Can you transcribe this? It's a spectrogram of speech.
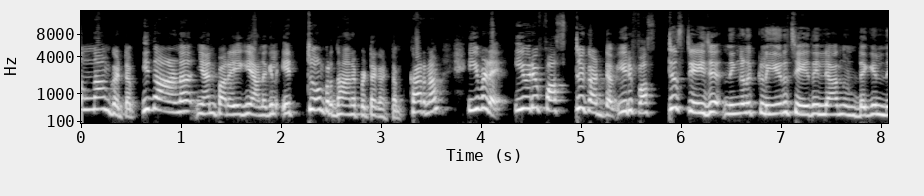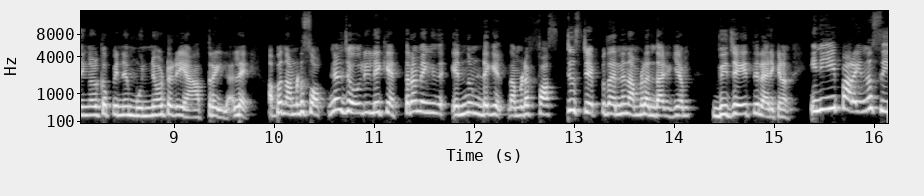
ഒന്നാം ഘട്ടം. ഇതാണ് ഞാൻ പറയുകയാണെങ്കിൽ ഏറ്റവും പ്രധാനപ്പെട്ട ഘട്ടം. കാരണം ഇവിടെ ഈ ഒരു ഫസ്റ്റ് ഘട്ടം. ഈ ഒരു ഫസ്റ്റ് സ്റ്റേജ് നിങ്ങൾ ക്ലിയർ ചെയ്തില്ല എന്നുണ്ടെങ്കിൽ നിങ്ങൾക്ക് പിന്നെ മുന്നോട്ടൊരു യാത്രയില്ല അല്ലെ? അപ്പൊ നമ്മുടെ സ്വപ്ന ജോലിയിലേക്ക് എത്തണം എന്നുണ്ടെങ്കിൽ നമ്മുടെ ഫസ്റ്റ് സ്റ്റെപ്പ് തന്നെ നമ്മൾ എന്തായിരിക്കും? വിജയത്തിലായിരിക്കണം. ഇനി ഈ പറയുന്ന സി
